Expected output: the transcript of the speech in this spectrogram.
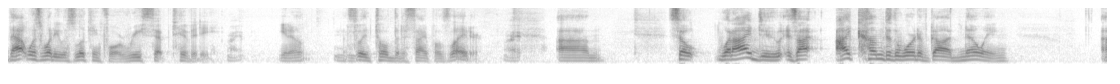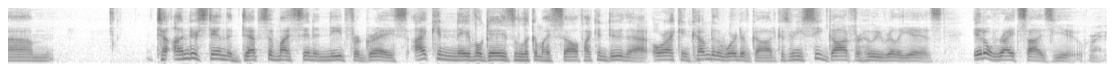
that was what he was looking for receptivity. Right. You know, that's what he told the disciples later. Right. Um, so what I do is I, I come to the Word of God knowing um, to understand the depths of my sin and need for grace, I can navel gaze and look at myself. I can do that. Or I can come to the Word of God because when you see God for who He really is, it'll right size you. Right.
